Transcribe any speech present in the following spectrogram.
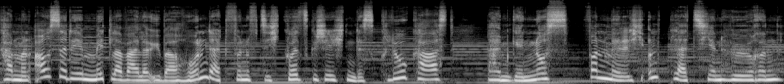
kann man außerdem mittlerweile über 150 Kurzgeschichten des Cluecast beim Genuss von Milch und Plätzchen hören.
